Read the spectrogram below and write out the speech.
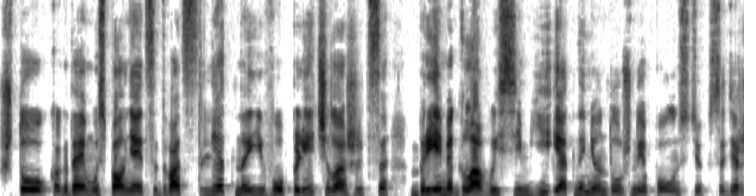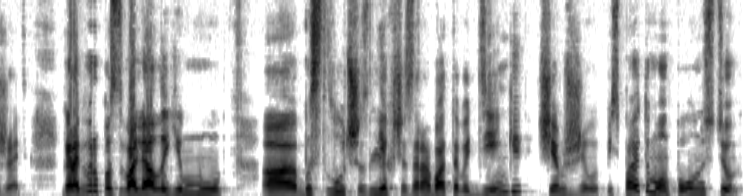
что когда ему исполняется 20 лет, на его плечи ложится бремя главы семьи, и отныне он должен ее полностью содержать. Гравюра позволяла ему э, лучше, легче зарабатывать деньги, чем живопись, поэтому он полностью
